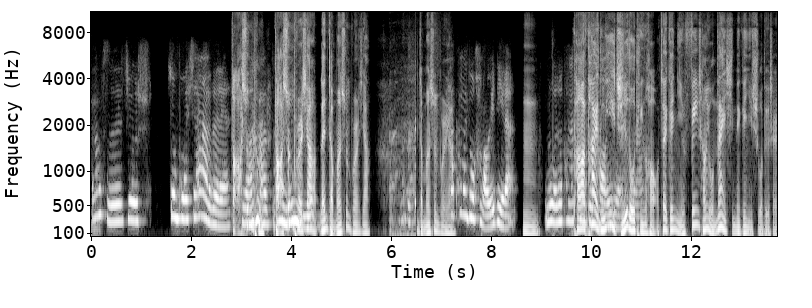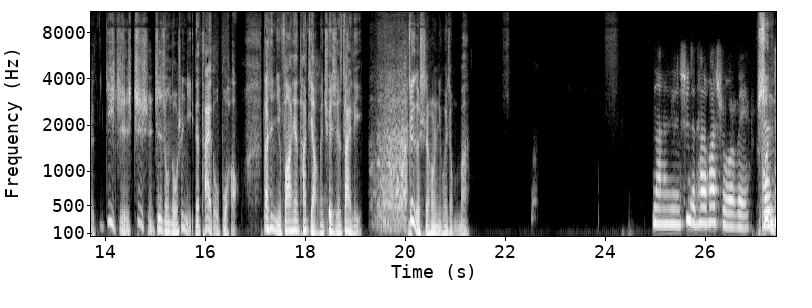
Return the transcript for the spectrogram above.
当时就是。顺坡下呗？咋顺坡？咋顺坡下？人怎么顺坡下？怎么顺坡下？他态度好一点。嗯，如果说他他态度一直都挺好，在跟你非常有耐心的跟你说这个事儿，一直至始至终都是你的态度不好，但是你发现他讲的确实在理，这个时候你会怎么办？那顺着他的话说呗。顺你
